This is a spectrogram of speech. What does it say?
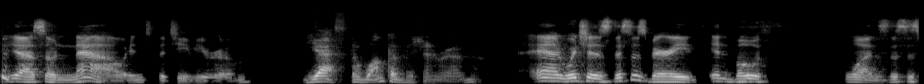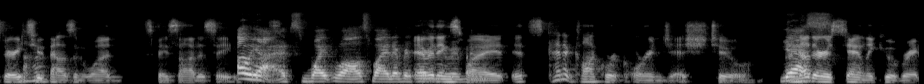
Yeah so now into the tv room. Yes, the Wonka Vision Room. And which is this is very in both ones this is very Uh-huh. 2001 space odyssey Oh yeah, it's white walls, white everything. everything's everybody- white it's kind of clockwork orangish too Yes. another is stanley kubrick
